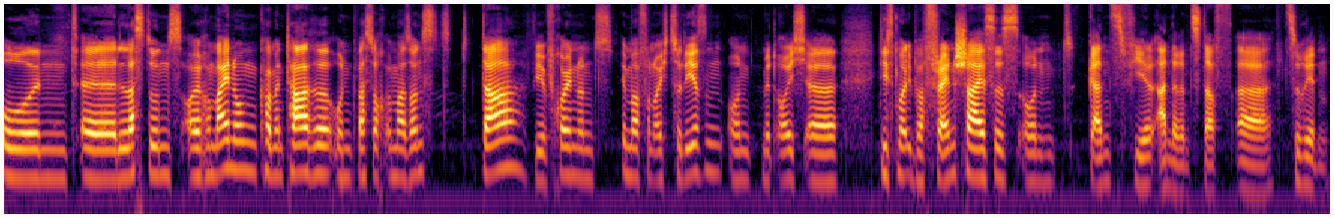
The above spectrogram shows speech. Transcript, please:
Und äh, lasst uns eure Meinungen, Kommentare und was auch immer sonst da. Wir freuen uns immer von euch zu lesen und mit euch äh, diesmal über Franchises und ganz viel anderen Stuff äh, zu reden.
